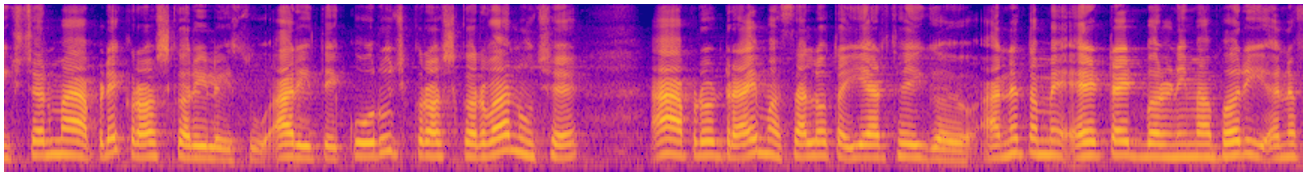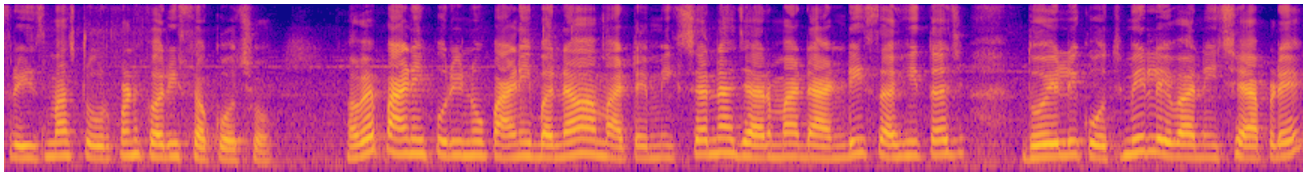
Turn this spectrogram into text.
મિક્સચરમાં આપણે ક્રશ કરી લઈશું. આ રીતે કોરું જ ક્રશ કરવાનું છે. આ આપણો ડ્રાય મસાલો તૈયાર થઈ ગયો. આને તમે એરટાઇટ બરણીમાં ભરી અને ફ્રીઝમાં સ્ટોર પણ કરી શકો છો. હવે પાણીપુરીનું પાણી બનાવવા માટે મિક્સરના જારમાં દાંડી સહિત જ ધોયેલી કોથમીર લેવાની છે આપણે.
